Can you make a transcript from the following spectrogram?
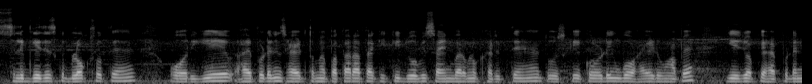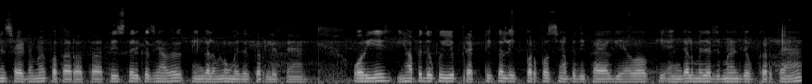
स्लिप गेजेस के ब्लॉक्स होते हैं और ये हाइपोटेनिस हाइट तो हमें पता रहता है क्योंकि जो भी साइन बार हम लोग खरीदते हैं तो उसके अकॉर्डिंग वो हाइट वहाँ पे, ये जो आपके हाइपोटेनिस हाइट हमें पता रहता है। तो इस तरीके से यहाँ से एंगल हम लोग मेजर कर लेते हैं। और ये, यहाँ पे देखो ये प्रैक्टिकल एक पर्पस यहाँ पे दिखाया गया हुआ कि एंगल मेज़रमेंट जब करते हैं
